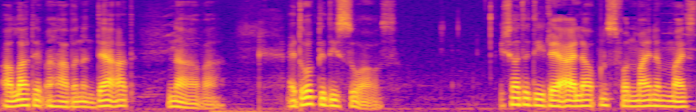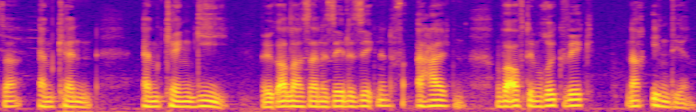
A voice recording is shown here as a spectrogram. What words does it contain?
Allah dem Erhabenen, derart nahe war. Er drückte dies so aus. Ich hatte die Lehrerlaubnis von meinem Meister Mken, Mkengi, möge Allah seine Seele segnen, erhalten und war auf dem Rückweg nach Indien.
